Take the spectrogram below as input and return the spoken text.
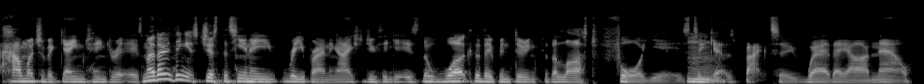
how much of a game changer it is. And I don't think it's just the TNA rebranding. I actually do think it is the work that they've been doing for the last four years to Mm. get us back to where they are now.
